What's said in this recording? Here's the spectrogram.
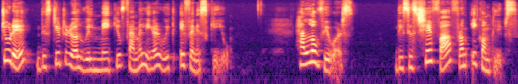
Today, this tutorial will make you familiar with FNSKU. Hello viewers, this is Shefa from Ecomclips.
